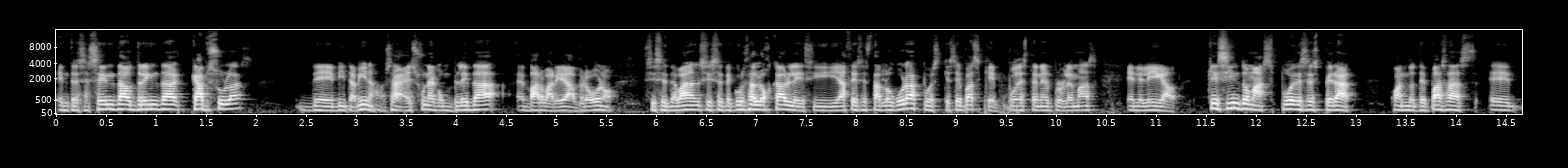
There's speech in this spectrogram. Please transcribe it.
entre 60 o 30 cápsulas de vitamina. O sea, es una completa barbaridad. Pero bueno, si se te van, si se te cruzan los cables y haces estas locuras, pues que sepas que puedes tener problemas en el hígado. ¿Qué síntomas puedes esperar cuando te pasas, eh,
